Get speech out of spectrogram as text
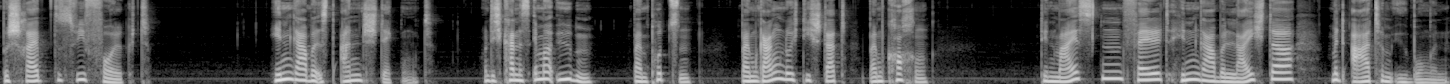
beschreibt es wie folgt. Hingabe ist ansteckend und ich kann es immer üben, beim Putzen, beim Gang durch die Stadt, beim Kochen. Den meisten fällt Hingabe leichter mit Atemübungen.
